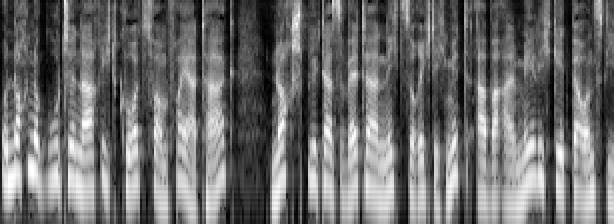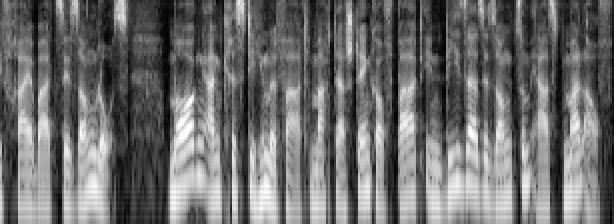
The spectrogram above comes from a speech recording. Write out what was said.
Und noch eine gute Nachricht kurz vorm Feiertag. Noch spielt das Wetter nicht so richtig mit, aber allmählich geht bei uns die Freibad-Saison los. Morgen an Christi Himmelfahrt macht das Stenkopfbad in dieser Saison zum ersten Mal auf.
